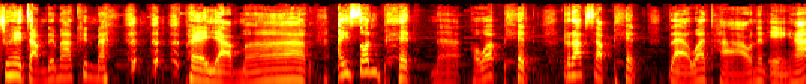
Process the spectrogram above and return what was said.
ช่วยให้จำได้มากขึ้นไหมพยายามมาก ไอ้ส้นเผ็ดนะเพราะว่าเผ็ดรักษาเผ็ดแปลว่าเท้านั่นเองฮะ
